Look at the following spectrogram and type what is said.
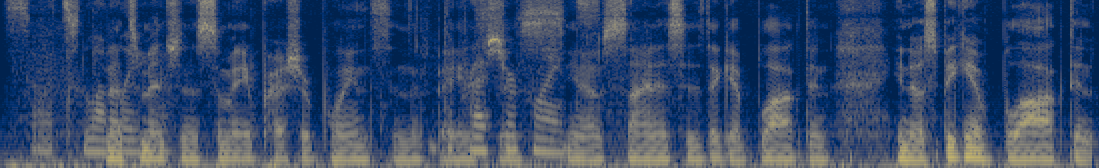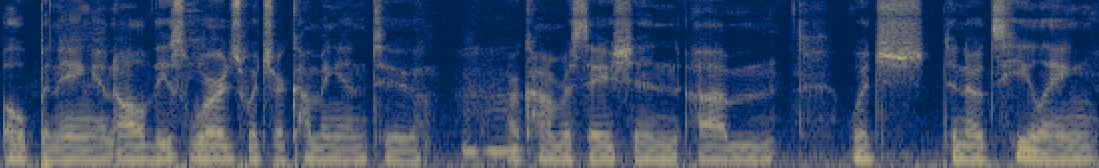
So it's lovely. Not to mention there's so many pressure points in the face. The pressure points. You know, sinuses that get blocked. And, you know, speaking of blocked and opening and all of these words which are coming into mm-hmm. our conversation, um, which denotes healing,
